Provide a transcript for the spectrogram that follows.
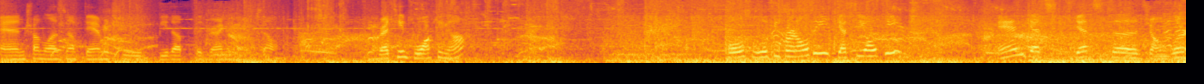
and Trundle has enough damage to beat up the dragon by himself. Red team's walking up. Pulse looking for an ulti, gets the ulti, and gets gets the jungler,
